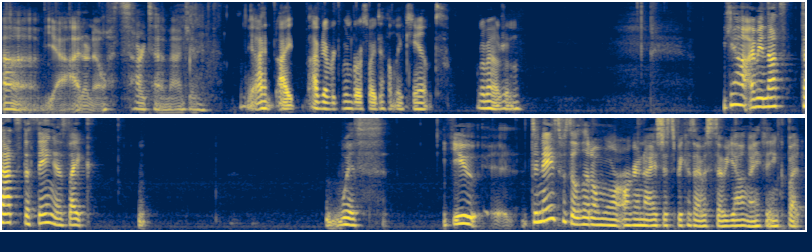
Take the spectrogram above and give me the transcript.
um, yeah, I don't know. It's hard to imagine. Yeah, I, I I've never given birth, so I definitely can't imagine. Yeah, I mean that's that's the thing is like with you Danae's was a little more organized just because I was so young, I think, but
